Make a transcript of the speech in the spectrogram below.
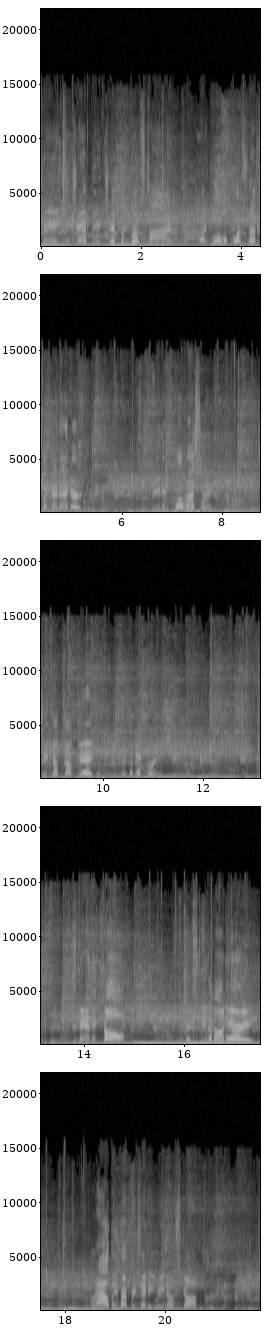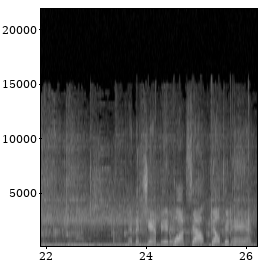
She retains the championship the first time that Global Force Wrestling had entered Phoenix Pro Wrestling. And she comes up big with the victory. Standing tall, Christina Von proudly representing Reno Scum. And the champion walks out belt in hand.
